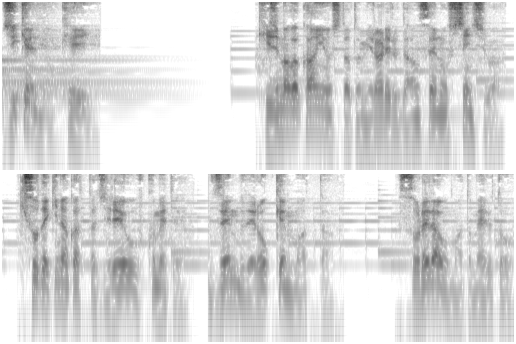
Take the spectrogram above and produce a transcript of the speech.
事件の経緯木島が関与したとみられる男性の不審死は起訴できなかった事例を含めて全部で6件もあった。それらをまとめると、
